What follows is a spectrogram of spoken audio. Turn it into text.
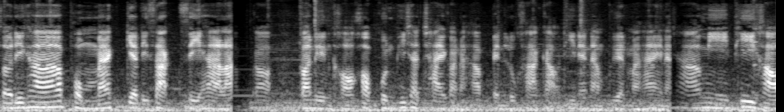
สวัสดีครับ ผมแม็กเกียรติศักดิ์ศรีหารับก็ก่อนอื่นขอขอบคุณพี่ชัดชัยก่อนนะครับ เป็นลูกค้าเก่าที่แนะนำเพื่อนมาให้นะเช้ามีพี่เขา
